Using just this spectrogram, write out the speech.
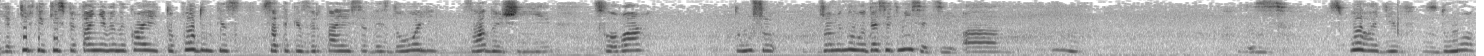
як тільки якісь питання виникають, то подумки все-таки звертаєшся десь до Олі, згадуєш її слова, тому що вже минуло 10 місяців, а ну, з спогадів, з думок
